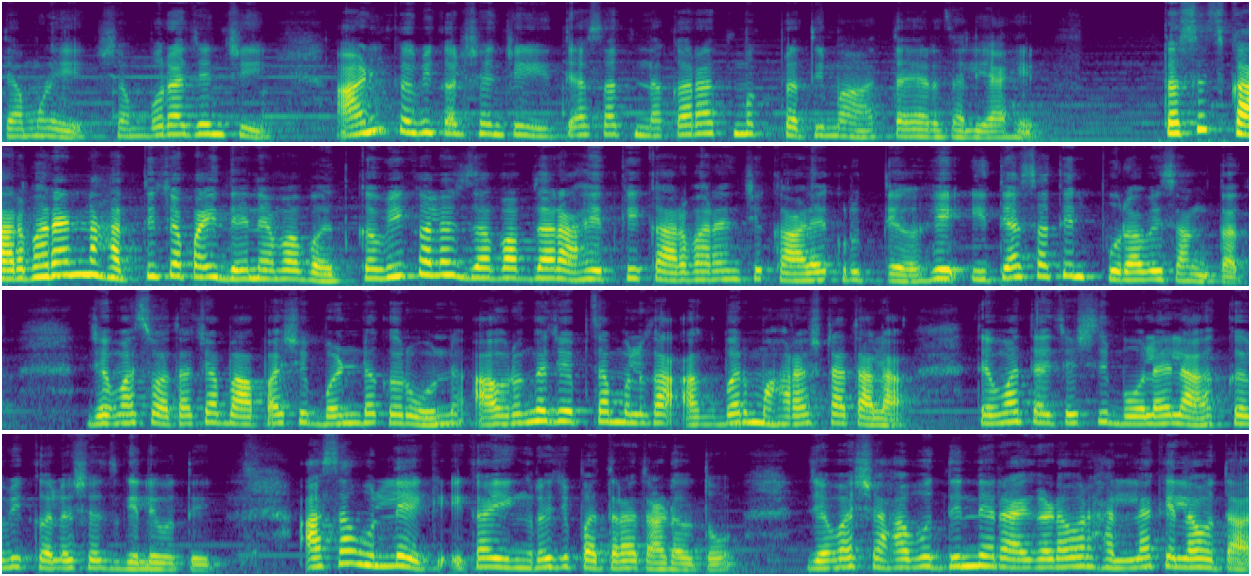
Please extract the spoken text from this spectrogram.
त्यामुळे शंभूराजांची आणि कविकलशांची इतिहासात नकारात्मक प्रतिमा तयार झाली आहे. तसेच कारभाऱ्यांना हत्तीच्या पायी देण्याबाबत कवी कलश जबाबदार आहेत की कारभाऱ्यांचे काळे कृत्य हे इतिहासातील पुरावे सांगतात. जेव्हा स्वतःच्या बापाशी बंड करून औरंगजेबचा मुलगा अकबर महाराष्ट्रात आला तेव्हा त्याच्याशी बोलायला कवी कलशच गेले होते. असा उल्लेख एका इंग्रजी पत्रात आढळतो. जेव्हा शहाबुद्दीनने रायगडावर हल्ला केला होता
